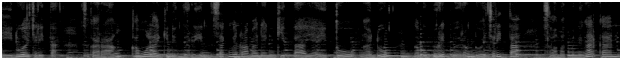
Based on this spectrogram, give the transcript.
di dua cerita. Sekarang kamu lagi dengerin segmen Ramadan kita yaitu ngadu ngabuburit bareng dua cerita. Selamat mendengarkan.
